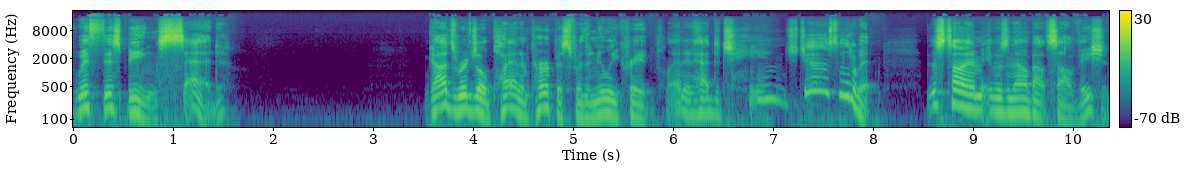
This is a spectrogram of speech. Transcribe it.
with this being said, God's original plan and purpose for the newly created planet had to change just a little bit. This time it was now about salvation,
